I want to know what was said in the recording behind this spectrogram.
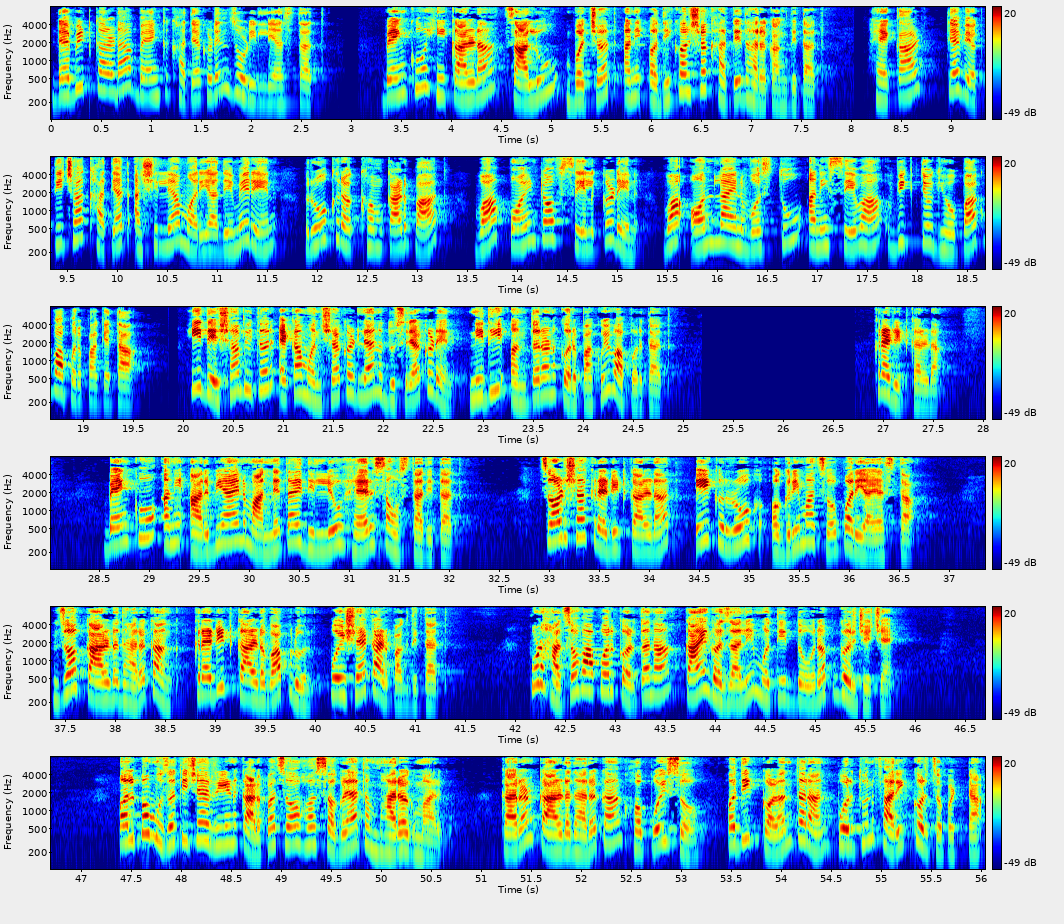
डेबिट कार्डां बँक खात्या कडेन जोडिल्लीं असतात. बँको ही कार्डां चालू बचत आनी अधिकर्श खातेधारकांक दितात. हे कार्ड त्या व्यक्तीच्या खात्यांत आशिल्ल्या मर्यादे मेरेन रोख रक्कम काडपाक वा पॉयंट ऑफ सेल कडेन वा ऑनलायन वस्तू आनी सेवा विकत्यो घेवपाक वापरपाक येता. ही देशा भितर एका मनशा कडल्यान दुसऱ्या कडेन निधी अंतरण करपाकूय वापरतात. क्रेडिट कार्डां बँको आनी आरबीआयन मान्यताय दिल्ल्यो हेर संस्था दितात. चडशा क्रेडिट कार्डांत एक रोख अग्रिमाचो पर्याय आसता जो कार्ड धारकांक क्रेडिट कार्ड वापरून पयशे काडपाक दितात. पूण हाचो वापर करतना कांय गजाली मतींत दवरप गरजेचें? अल्प मुजतीचें रीण काडपाचो हो सगळ्यांत म्हारग मार्ग. कारण कार्ड धारकांक हो पयसो अदीक कळंतरान परतून फारीक करचो पडटा.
